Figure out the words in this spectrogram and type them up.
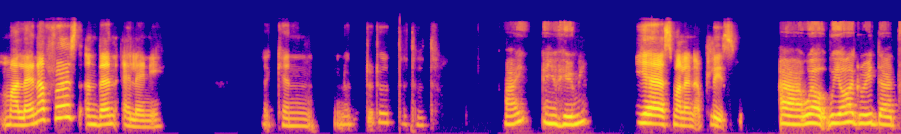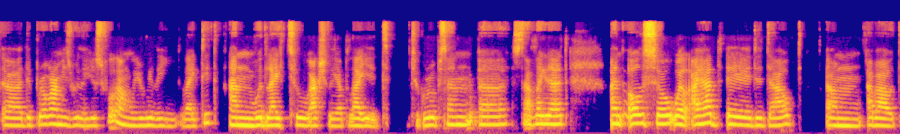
Malena first and then Eleni. I can. Hi, can you hear me? Yes, Malena, please. Uh, well, we all agreed that uh, the program is really useful and we really liked it and would like to actually apply it to groups and uh, stuff like that. And also, well, I had uh, the doubt um, about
